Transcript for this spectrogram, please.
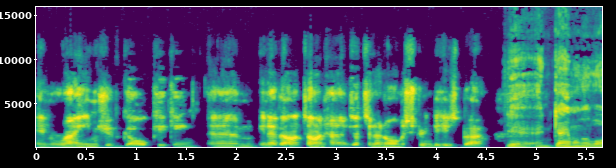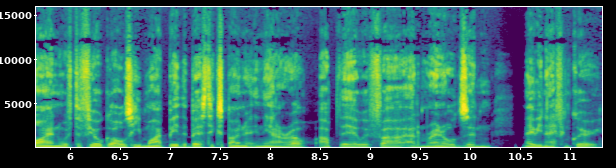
and range of goal kicking. Um, you know, Valentine Holmes, that's an enormous string to his bow. Yeah, and game on the line with the field goals, he might be the best exponent in the NRL, up there with uh, Adam Reynolds and maybe Nathan Cleary.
